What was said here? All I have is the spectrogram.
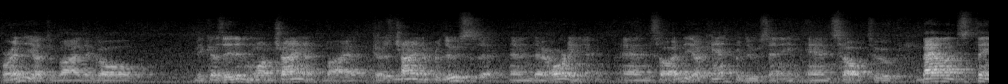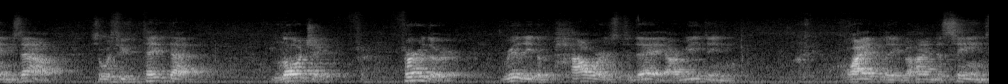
for India to buy the gold, because they didn't want China to buy it, because China produces it, and they're hoarding it. And so India can't produce any, and so to balance things out, so if you take that logic further, really the powers today are meeting quietly behind the scenes,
